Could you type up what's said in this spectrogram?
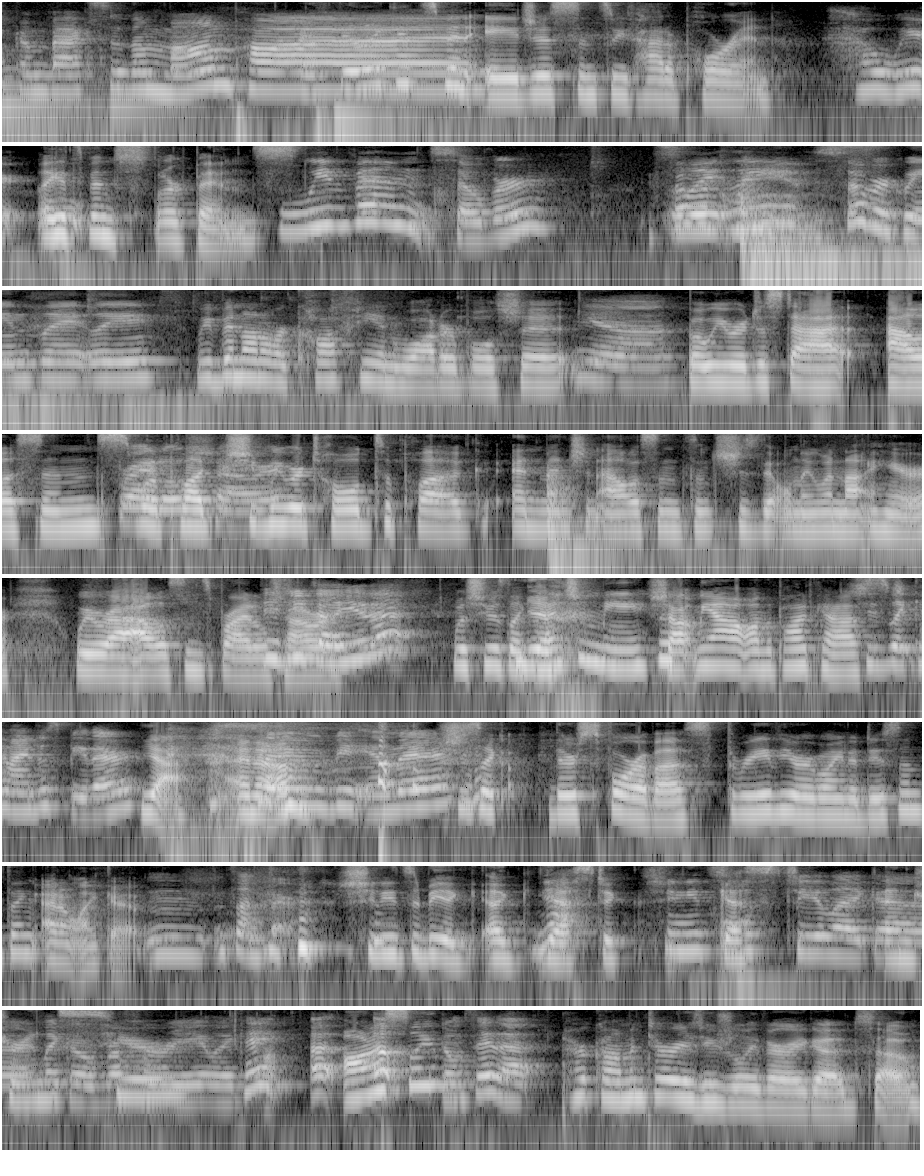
Welcome back to the Mom Pod. I feel like it's been ages since we've had a pour in. how weird. Like it's been slurpins. We've been sober Sober lately. queens. Sober queens lately. We've been on our coffee and water bullshit. Yeah. But we were just at Allison's. Bridal we're plug- she, we were told to plug and mention Allison since she's the only one not here. We were at Allison's bridal Did shower. she tell you that? Well, she was like, Yeah. mention me, shout me out on the podcast. She's like, can I just be there? yeah, I know. I be in there? She's like, there's four of us. Three of you are going to do something. I don't like it. Mm, it's unfair. She needs to be a, a guest. She needs guest just be like a entrance like a here. referee. Like, hey, uh, Honestly- oh, don't say that. Her commentary is usually very good, so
